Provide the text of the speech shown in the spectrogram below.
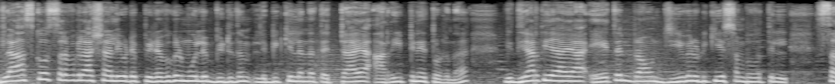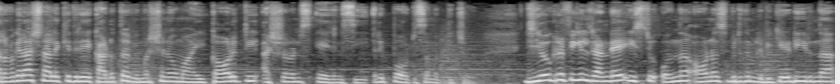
ഗ്ലാസ്കോ സർവകലാശാലയുടെ പിഴവുകൾ മൂലം ബിരുദം ലഭിക്കില്ലെന്ന തെറ്റായ അറിയിപ്പിനെ തുടർന്ന് വിദ്യാർത്ഥിയായ ഏതൻ ബ്രൗൺ ജീവനൊടുക്കിയ സംഭവത്തിൽ സർവകലാശാലയ്ക്കെതിരെ കടുത്ത വിമർശനവുമായി ക്വാളിറ്റി അഷുറൻസ് ഏജൻസി റിപ്പോർട്ട് സമർപ്പിച്ചു. ജിയോഗ്രഫിയിൽ രണ്ട് ഈസ്റ്റ് ഒന്ന് ഓണേഴ്സ് ബിരുദം ലഭിക്കേണ്ടിയിരുന്ന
